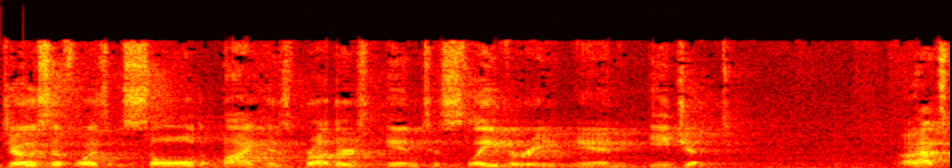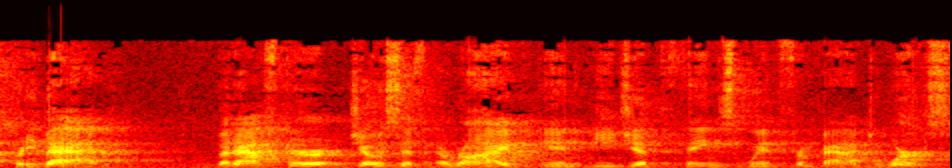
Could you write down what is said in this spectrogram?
Joseph was sold by his brothers into slavery in Egypt. Now, that's pretty bad. But after Joseph arrived in Egypt, things went from bad to worse.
